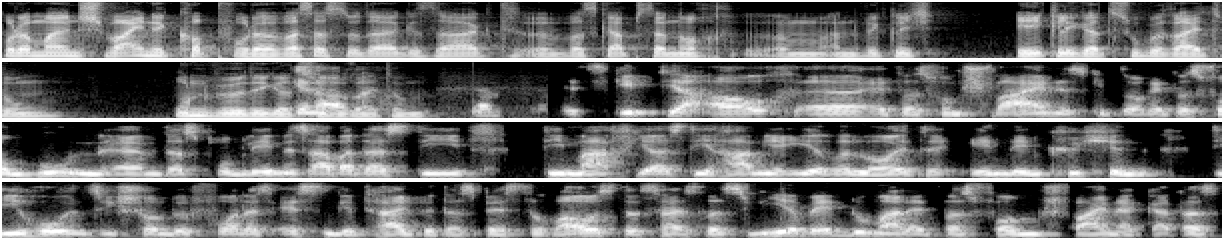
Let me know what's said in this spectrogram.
Oder mal ein Schweinekopf oder was hast du da gesagt? Äh, was gab's da noch ähm, an wirklich ekliger Zubereitung, unwürdiger genau. Zubereitung? Ja es gibt ja auch äh, etwas vom Schwein, es gibt auch etwas vom Huhn. Ähm, das Problem ist aber, dass die, die Mafias, die haben ja ihre Leute in den Küchen. Die holen sich schon, bevor das Essen geteilt wird, das Beste raus. Das heißt, was wir, wenn du mal etwas vom Schwein ergatterst,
